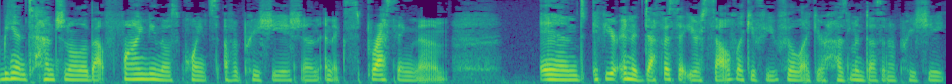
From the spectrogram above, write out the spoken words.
be intentional about finding those points of appreciation and expressing them and if you're in a deficit yourself, like if you feel like your husband doesn't appreciate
